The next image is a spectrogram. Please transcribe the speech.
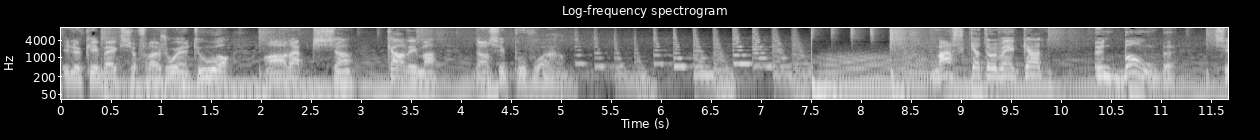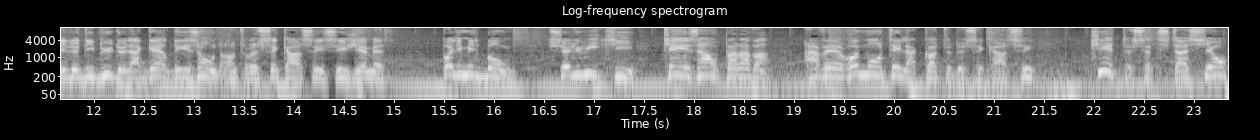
et le Québec se fera jouer un tour en rapissant carrément dans ses pouvoirs. Mars 84, une bombe. C'est le début de la guerre des ondes entre CKC et CGMS. Paul-Émile Bond, celui qui, 15 ans auparavant, avait remonté la cote de CKC, quitte cette station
